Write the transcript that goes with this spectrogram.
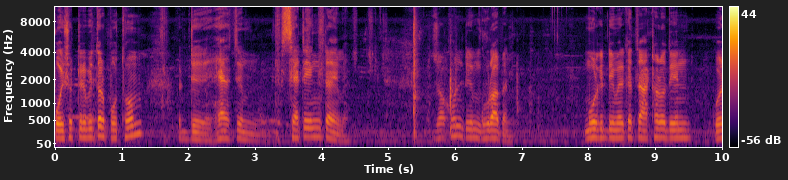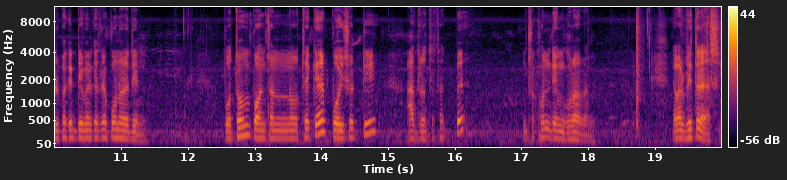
পঁয়ষট্টির ভিতর প্রথম সেটিং টাইমে যখন ডিম ঘোরাবেন মুরগির ডিমের ক্ষেত্রে আঠারো দিন, কোয়েল পাখির ডিমের ক্ষেত্রে পনেরো দিন। প্রথম পঞ্চান্ন থেকে পঁয়ষট্টি আর্দ্রতা থাকবে যখন ডিম ঘোরাবেন। এবার ভিতরে আসি।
